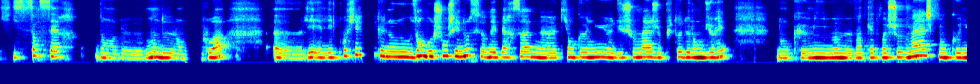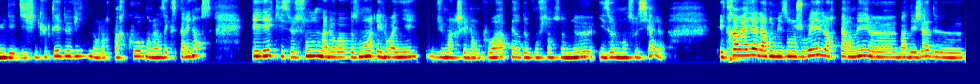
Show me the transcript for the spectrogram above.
qui s'insèrent dans le monde de l'emploi. Euh, les, profils que nous embauchons chez nous sont des personnes euh, qui ont connu du chômage plutôt de longue durée, donc euh, minimum 24 mois de chômage, qui ont connu des difficultés de vie dans leur parcours, dans leurs expériences, et qui se sont malheureusement éloignés du marché de l'emploi, perte de confiance en eux, isolement social. Et travailler à la remise en jouet leur permet euh, ben déjà de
